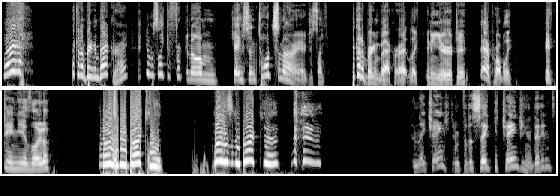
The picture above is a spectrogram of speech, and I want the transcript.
what? They're gonna bring him back, right? It was like a freaking um Jason Todd scenario, just like they gotta bring him back, right? Like in a year or two. Yeah, probably. Fifteen years later. Why isn't he back yet? Why isn't he back yet? and they changed him for the sake of changing him. They didn't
